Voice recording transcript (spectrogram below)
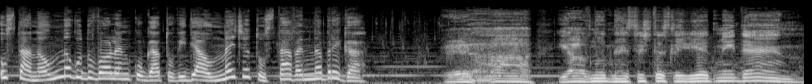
Останал много доволен, когато видял мечът оставен на брега. Еха, явно днес е щастливият ми ден.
